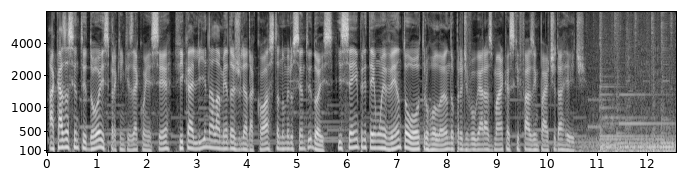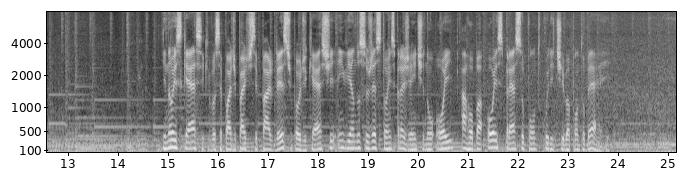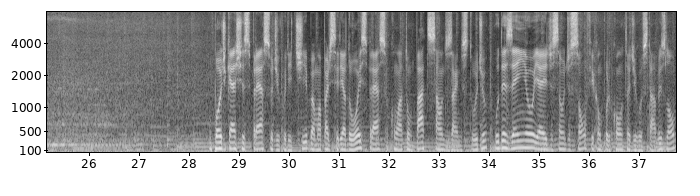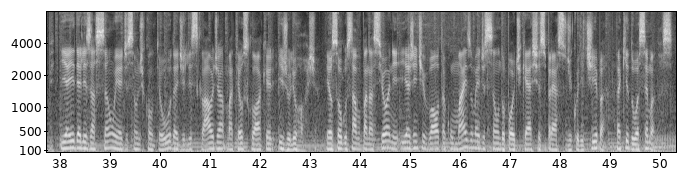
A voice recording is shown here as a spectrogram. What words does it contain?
A Casa 102, para quem quiser conhecer, fica ali na Alameda Júlia da Costa, número 102, e sempre tem um evento ou outro rolando para divulgar as marcas que fazem parte da rede. E não esquece que você pode participar deste podcast enviando sugestões para gente no oi@oexpresso.curitiba.br. podcast Expresso de Curitiba é uma parceria do O Expresso com a Tumpat Sound Design Studio. O desenho e a edição de som ficam por conta de Gustavo Slomp e a idealização e edição de conteúdo é de Liz Cláudia, Matheus Clocker e Júlio Rocha. Eu sou Gustavo Panacione e a gente volta com mais uma edição do podcast Expresso de Curitiba daqui duas semanas.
